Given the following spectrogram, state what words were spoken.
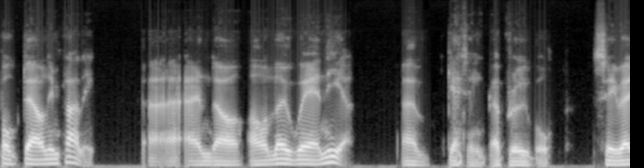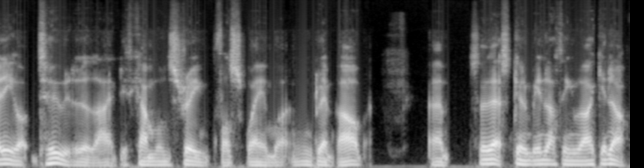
bogged down in planning uh, and are, are nowhere near um, getting approval. So you've only got two that are likely to come on stream, Fosse Way and, Glen Parva. Um, so that's going to be nothing like enough.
